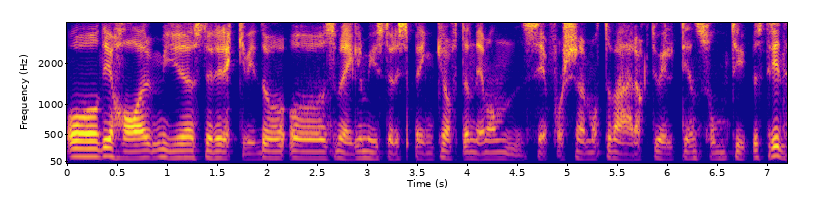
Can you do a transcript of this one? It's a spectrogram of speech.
Og de har mye større rekkevidde og, og, som regel mye større sprengkraft enn det man ser for seg måtte være aktuelt i en sånn type strid.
